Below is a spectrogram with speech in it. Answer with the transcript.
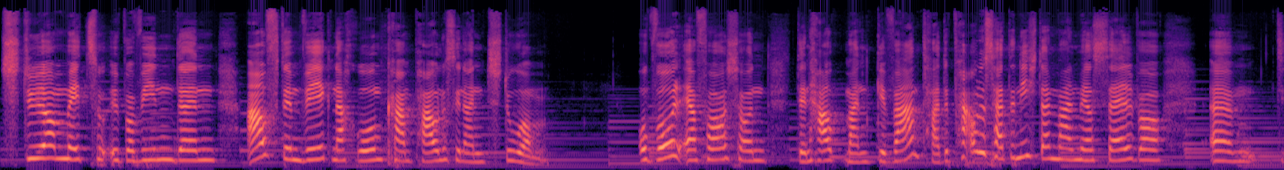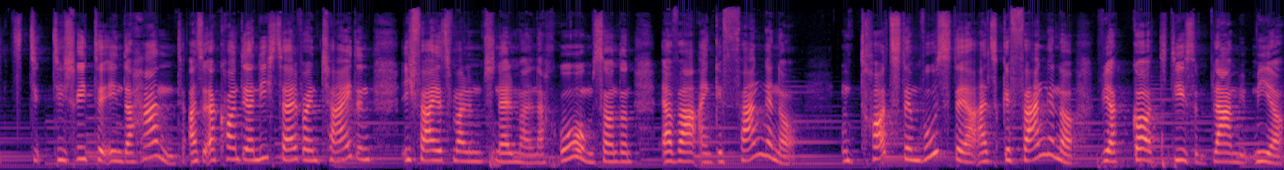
Stürme zu überwinden. Auf dem Weg nach Rom kam Paulus in einen Sturm. Obwohl er vorher schon den Hauptmann gewarnt hatte. Paulus hatte nicht einmal mehr selber ähm, die, die, Schritte in der Hand. Also er konnte ja nicht selber entscheiden, ich fahre jetzt mal schnell mal nach Rom, sondern er war ein Gefangener. Und trotzdem wusste er, als Gefangener wird Gott diesen Plan mit mir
